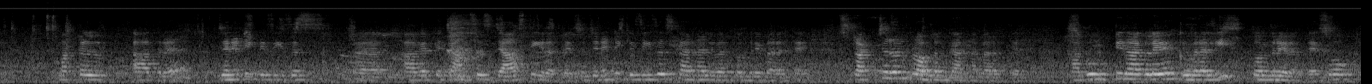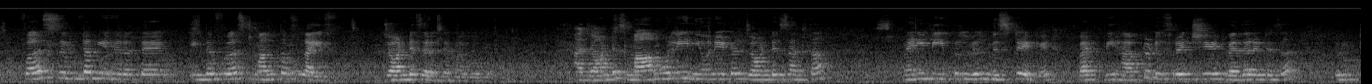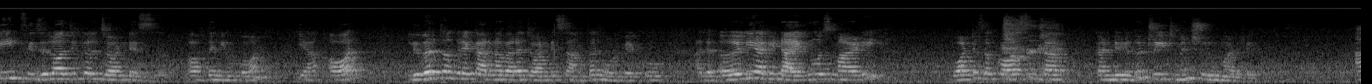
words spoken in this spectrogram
ಮಕ್ಕಳು ಆದರೆ ಜೆನೆಟಿಕ್ ಡಿಸೀಸಸ್ ಆಗೋಕ್ಕೆ ಚಾನ್ಸಸ್ ಜಾಸ್ತಿ ಇರುತ್ತೆ. ಸೊ ಜೆನೆಟಿಕ್ ಡಿಸೀಸಸ್ ಕಾರಣ ಲಿವರ್ ತೊಂದರೆ ಬರುತ್ತೆ. ಸ್ಟ್ರಕ್ಚರಲ್ ಪ್ರಾಬ್ಲಮ್ ಕಾರಣ ಬರುತ್ತೆ. ಮಗು ಹುಟ್ಟಿದಾಗಲೇ ಇವರಲ್ಲಿ ತೊಂದರೆ ಇರುತ್ತೆ. ಸೊ ಫಸ್ಟ್ ಸಿಂಪ್ಟಮ್ ಏನಿರುತ್ತೆ? In the first month of life jaundice ಇರುತ್ತೆ ಮಗುಗೆ. ಆ ಜಾಂಡಿಸ್ ಮಾಮೂಲಿ ನ್ಯೂನೇಟಲ್ ಜಾಂಡಿಸ್ ಅಂತ many people will mistake it but we have to differentiate whether it is a routine physiological jaundice of the newborn yeah or liver ತೊಂದರೆ ಕಾರಣ ಬರೋ ಜಾಂಡಿಸ ಅಂತ ನೋಡಬೇಕು. ಅದು ಅರ್ಲಿಯಾಗಿ ಡಯಾಗ್ನೋಸ್ ಮಾಡಿ ವಾಟ್ ಇಸ್ ಅ ಕಾಸ್ ಅಂತ ಕಂಡುಹಿಡಿದು ಟ್ರೀಟ್ಮೆಂಟ್ ಶುರು ಮಾಡಬೇಕು.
